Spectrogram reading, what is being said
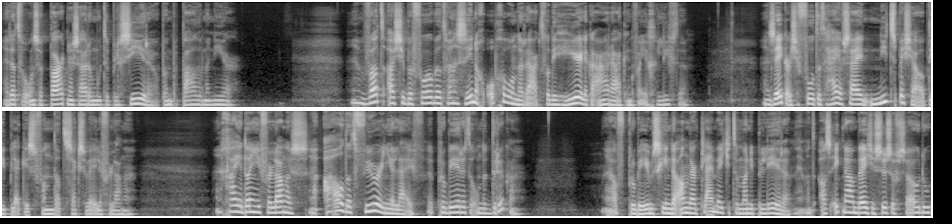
En dat we onze partner zouden moeten plezieren op een bepaalde manier. En wat als je bijvoorbeeld waanzinnig opgewonden raakt van die heerlijke aanraking van je geliefde? En zeker als je voelt dat hij of zij niet speciaal op die plek is van dat seksuele verlangen. En ga je dan je verlangens, al dat vuur in je lijf, proberen te onderdrukken? Of probeer je misschien de ander een klein beetje te manipuleren. Want als ik nou een beetje zus of zo doe,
